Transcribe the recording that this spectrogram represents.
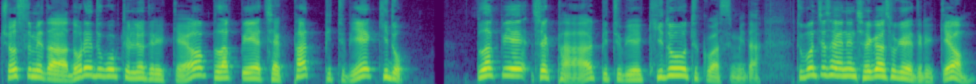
좋습니다. 노래 두 곡 들려드릴게요. 블락비의 잭팟, B2B의 기도. 블락비의 잭팟, B2B의 기도 듣고 왔습니다. 두 번째 사연은 제가 소개해드릴게요.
